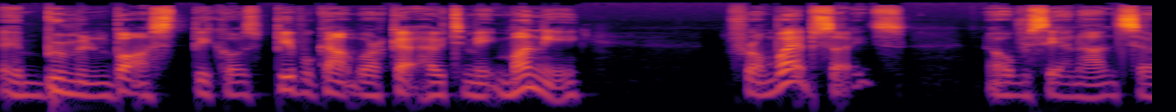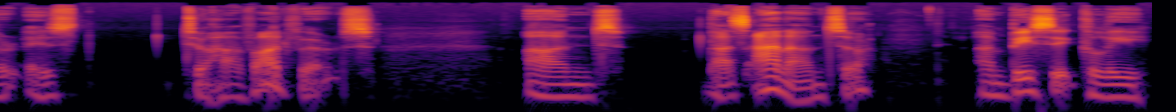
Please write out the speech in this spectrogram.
uh, boom and bust because people can't work out how to make money from websites. Now, obviously, an answer is to have adverts, and that's an answer. And basically,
